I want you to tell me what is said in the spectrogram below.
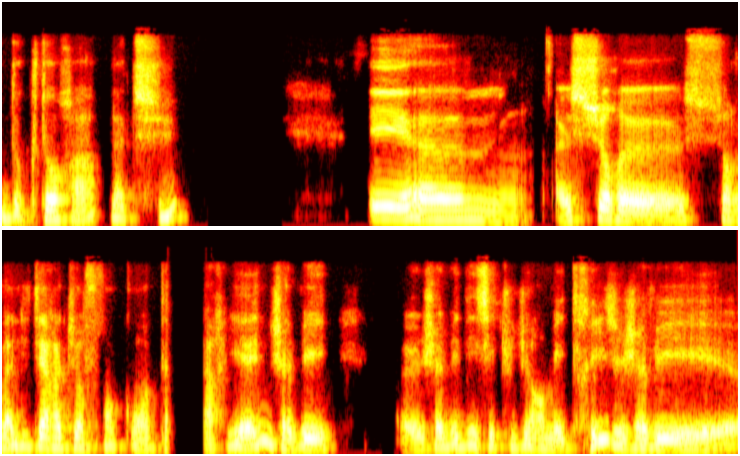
doctorat là-dessus. Et euh, sur, euh, sur la littérature franco-ontarienne, j'avais j'avais des étudiants en maîtrise, j'avais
